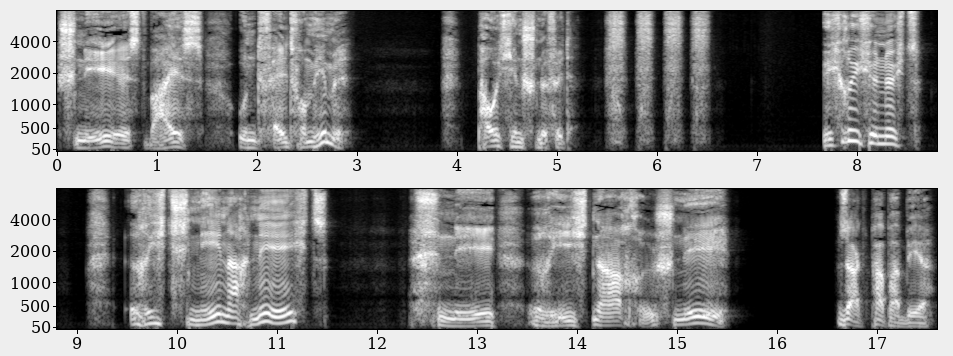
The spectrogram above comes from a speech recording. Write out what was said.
Schnee ist weiß und fällt vom Himmel. Paulchen schnüffelt. Ich rieche nichts. Riecht Schnee nach nichts? Schnee riecht nach Schnee, sagt Papa Bär.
